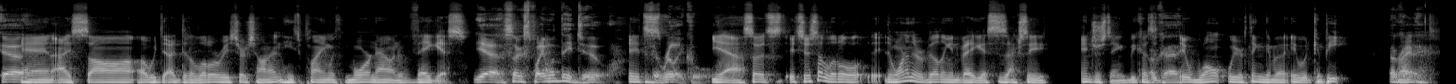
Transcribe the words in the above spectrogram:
yeah. and I saw. Uh, we I did a little research on it, and he's playing with more now in Vegas. yeah. So explain what they do. It's It's really cool. yeah. So it's it's just a little. The one they're building in Vegas is actually interesting because it- Okay. it, won't. We were thinking about it would compete. Okay. right.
